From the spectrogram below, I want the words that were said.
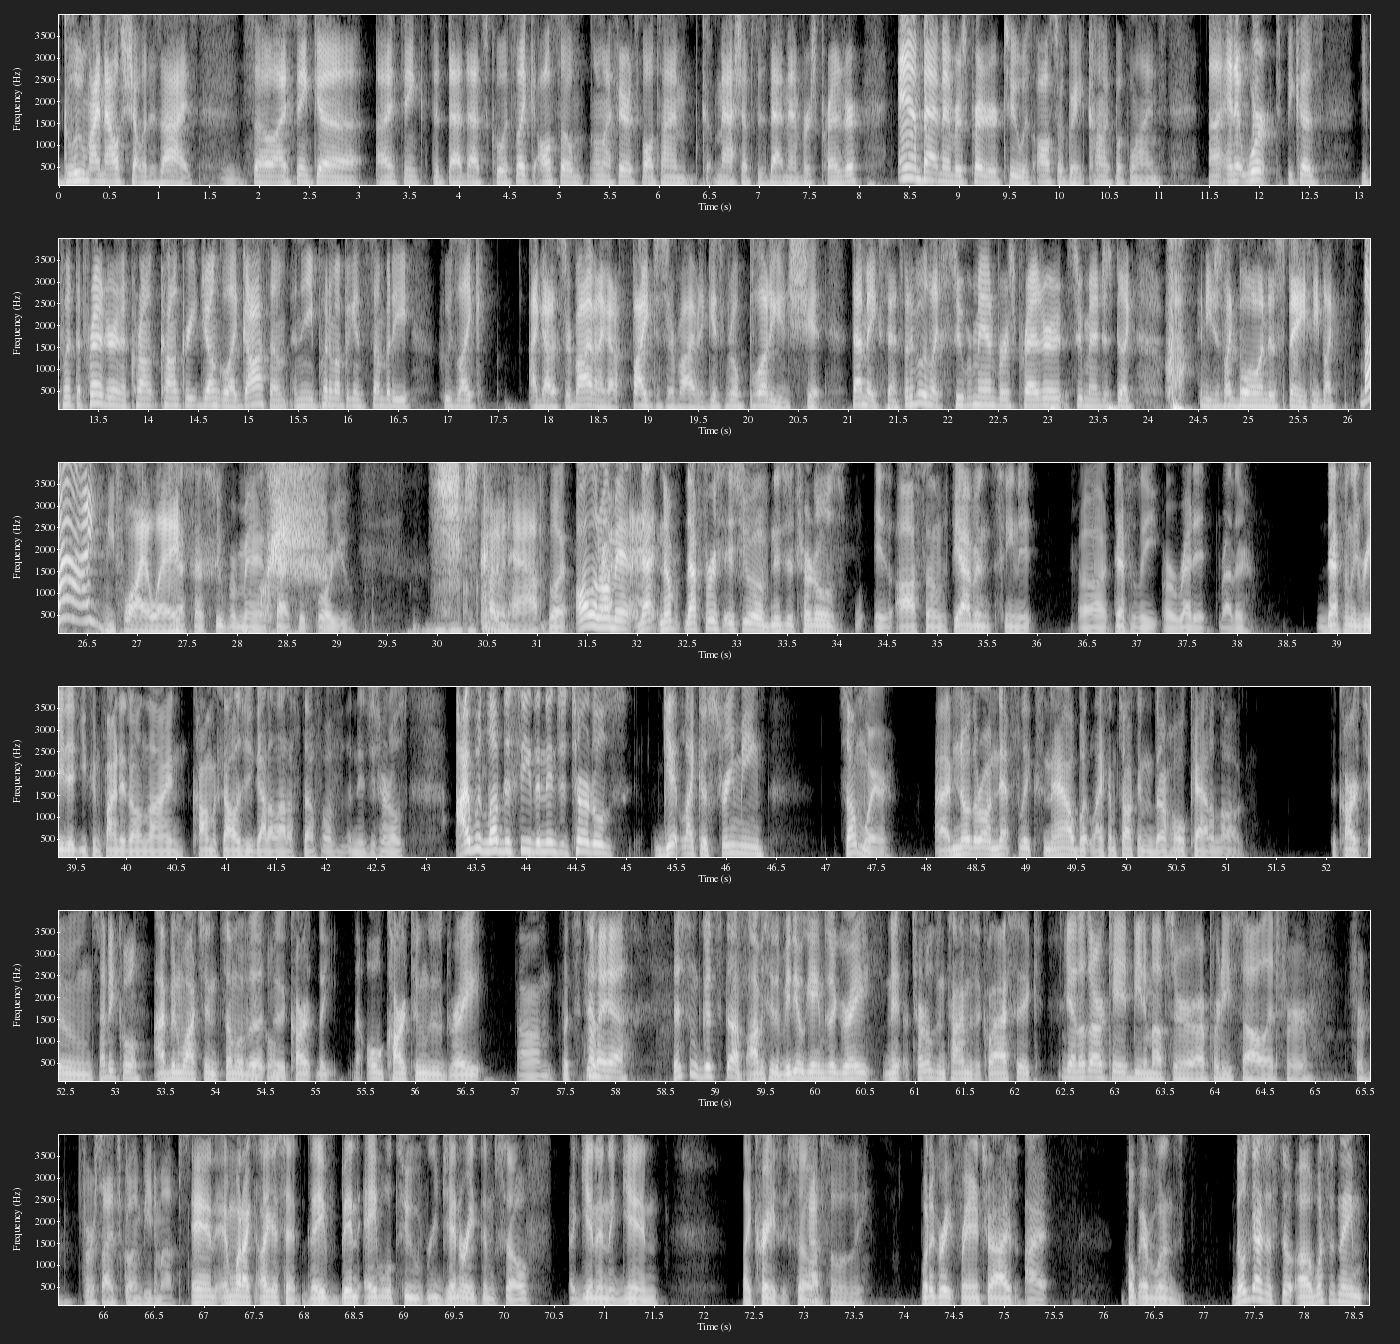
glue my mouth shut with his eyes. Mm. So I think uh I think that, that that's cool. It's like also one of my favorites of all time mashups is Batman vs Predator and Batman vs Predator 2 was also great comic book lines. Uh, and it worked because you put the predator in a cron- concrete jungle like Gotham, and then you put him up against somebody who's like, I gotta survive and I gotta fight to survive, and it gets real bloody and shit. That makes sense. But if it was like Superman versus Predator, Superman just be like, and he just like blow into space, and he'd be like, bye, and he'd fly away, That's that Superman tactic for you. just cut him in half. But all in all, man, that number, that first issue of Ninja Turtles is awesome. If you haven't seen it, uh, definitely or read it rather, definitely read it. You can find it online. Comixology got a lot of stuff of the Ninja Turtles. I would love to see the Ninja Turtles get like a streaming somewhere. I know they're on Netflix now, but like I'm talking their whole catalog, the cartoons. That'd be cool. I've been watching some of the That'd cool. the cart the, the old cartoons is great. Um, but still, Oh yeah, there's some good stuff. Obviously, the video games are great. Turtles in Time is a classic, yeah. Those arcade beat 'em ups are, are pretty solid for for for side scrolling beat 'em ups. and and what I like I said, they've been able to regenerate themselves again and again, like crazy. So Absolutely. what a great franchise! I hope everyone's those guys are still. Uh, what's his name?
